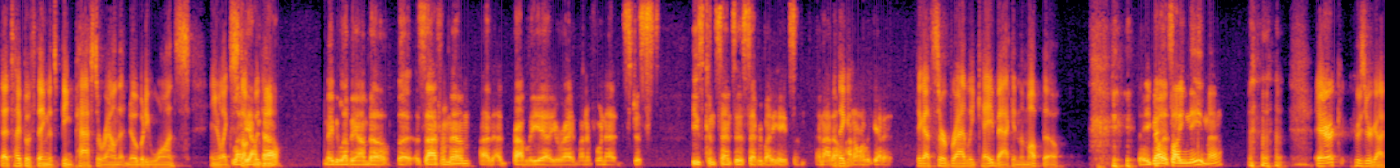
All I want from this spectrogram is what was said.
that type of thing that's being passed around that nobody wants, and you're like stuck Le'Veon with Bell. him. Maybe Le'Veon Bell, but aside from him, I'd, I'd probably yeah, you're right. Leonard Fournette's just he's consensus. Everybody hates him, and I don't they- I don't really get it. They got Sir Bradley K backing them up though. There you go. That's all you need, man. Eric, who's your guy?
